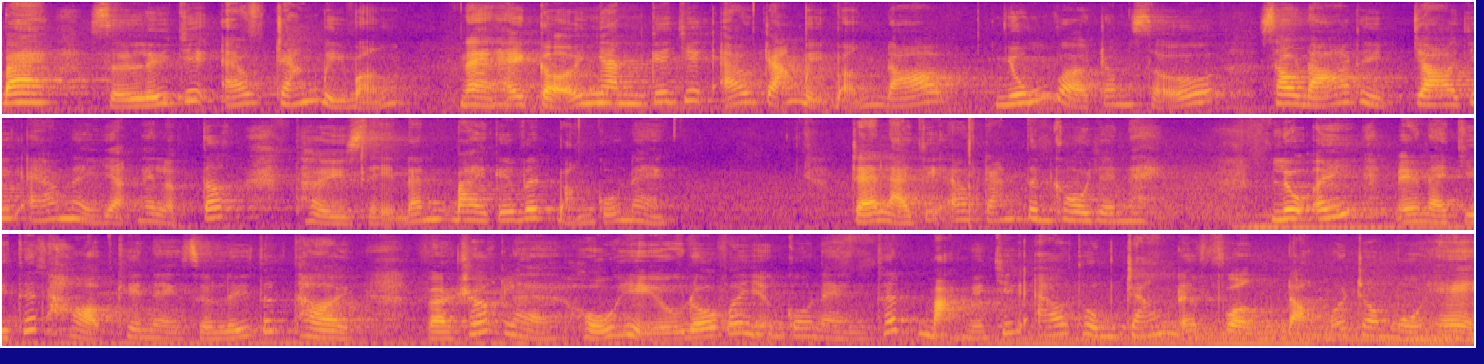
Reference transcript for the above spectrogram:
3. Xử lý chiếc áo trắng bị bẩn Nàng hãy cởi nhanh cái chiếc áo trắng bị bẩn đó nhúng vào trong sữa Sau đó thì cho chiếc áo này giặt ngay lập tức Thì sẽ đánh bay cái vết bẩn của nàng Trả lại chiếc áo trắng tinh khô cho nàng Lưu ý, mẹo này chỉ thích hợp khi nàng xử lý tức thời và rất là hữu hiệu đối với những cô nàng thích mặc những chiếc áo thun trắng để vận động ở trong mùa hè.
